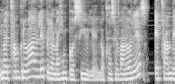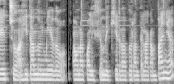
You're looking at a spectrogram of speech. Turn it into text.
No es tan probable, pero no es imposible. Los conservadores están, de hecho, agitando el miedo a una coalición de izquierdas durante la campaña.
